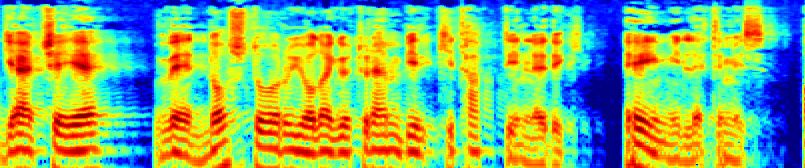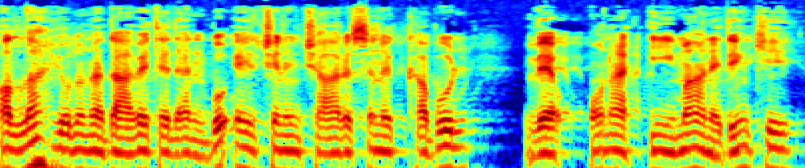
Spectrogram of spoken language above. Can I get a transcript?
gerçeğe ve dost doğru yola götüren bir kitap dinledik. Ey milletimiz! Allah yoluna davet eden bu elçinin çağrısını kabul ve ona iman edin ki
